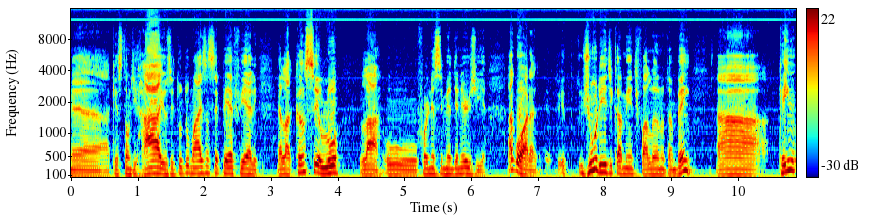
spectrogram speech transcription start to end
é, a questão de raios e tudo mais, a CPFL ela cancelou lá o fornecimento de energia. Agora, juridicamente falando também, a, quem,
